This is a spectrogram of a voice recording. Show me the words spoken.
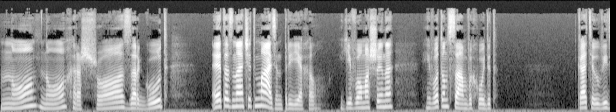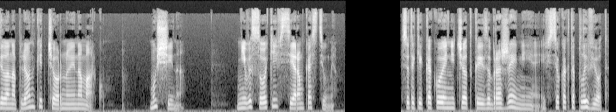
Ну, ну, хорошо, Заргут. Это значит, Мазин приехал. Его машина, и вот он сам выходит. Катя увидела на пленке черную иномарку. Мужчина. Невысокий, в сером костюме. Все-таки какое нечеткое изображение, и все как-то плывет.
